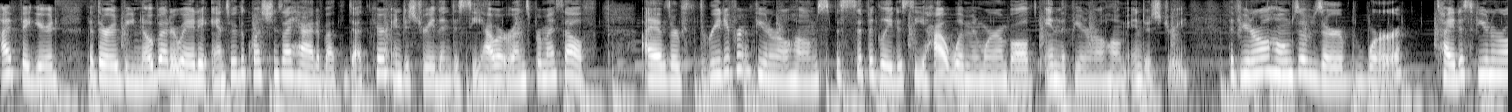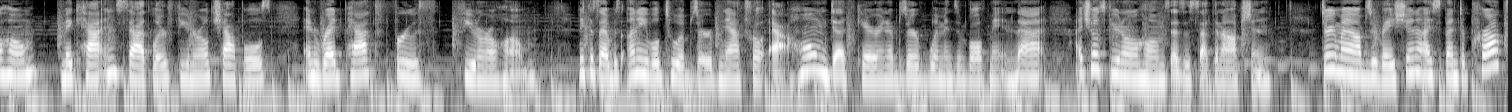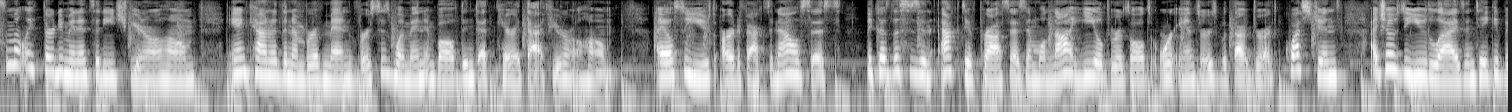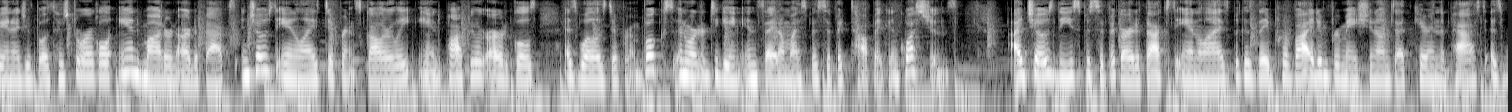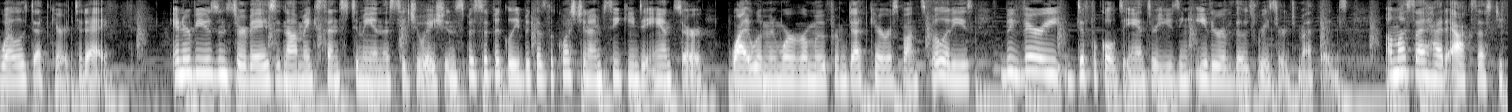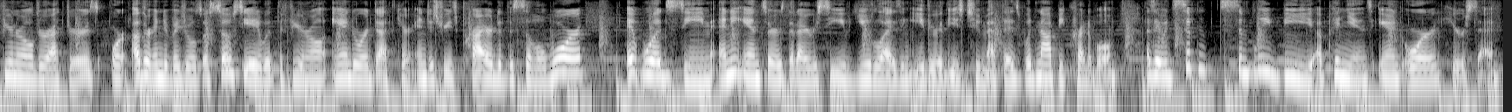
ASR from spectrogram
I figured that there would be no better way to answer the questions I had about the death care industry than to see how it runs for myself. I observed three different funeral homes specifically to see how women were involved in the funeral home industry. The funeral homes observed were Titus Funeral Home, McHatton Sadler Funeral Chapels, and Redpath Fruth Funeral Home because I was unable to observe natural at home death care and observe women's involvement in that, I chose funeral homes as a second option. During my observation, I spent approximately 30 minutes at each funeral home and counted the number of men versus women involved in death care at that funeral home. I also used artifact analysis. Because this is an active process and will not yield results or answers without direct questions, I chose to utilize and take advantage of both historical and modern artifacts and chose to analyze different scholarly and popular articles as well as different books in order to gain insight on my specific topic and questions. I chose these specific artifacts to analyze because they provide information on death care in the past as well as death care today. Interviews and surveys did not make sense to me in this situation, specifically because the question I'm seeking to answer, why women were removed from death care responsibilities, would be very difficult to answer using either of those research methods. Unless I had access to funeral directors or other individuals associated with the funeral and or death care industries prior to the Civil War, it would seem any answers that I received utilizing either of these two methods would not be credible, as they would sim- simply be opinions and or hearsay.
